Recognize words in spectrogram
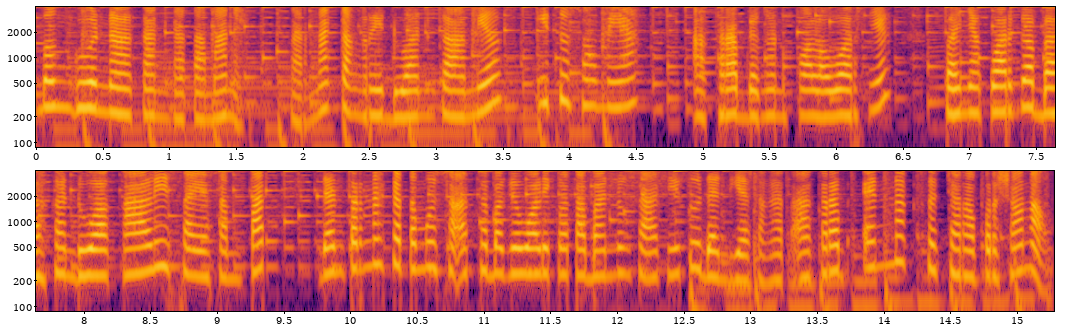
menggunakan kata maneh karena Kang Ridwan Kamil itu somea akrab dengan followersnya banyak warga bahkan dua kali saya sempat dan pernah ketemu saat sebagai wali kota Bandung saat itu dan dia sangat akrab, enak secara personal,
